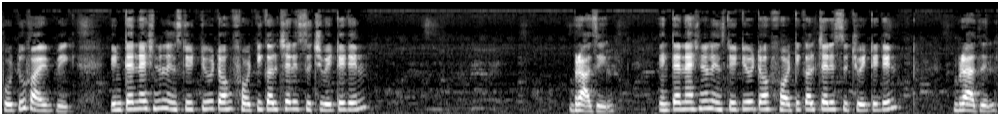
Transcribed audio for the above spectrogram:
four to five week International Institute of Horticulture is situated in Brazil International Institute of Horticulture is situated in Brazil.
